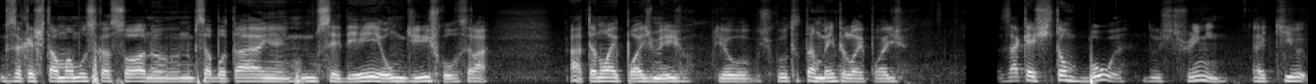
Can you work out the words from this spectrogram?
você quer escutar uma música só, não, não precisa botar em um CD ou um disco, ou sei lá, até no iPod mesmo, que eu escuto também pelo iPod. Mas a questão boa do streaming é que,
